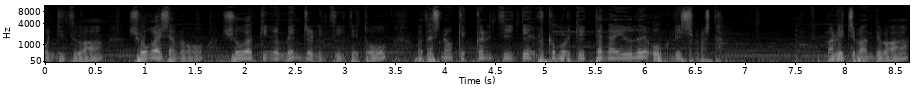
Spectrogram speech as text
本日は障害者の奨学金の免除についてと私の結果について深掘りといった内容でお送りしました。丸一番では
